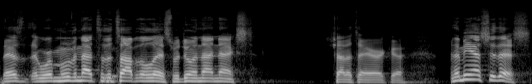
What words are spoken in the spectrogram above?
There's. We're moving that to the top of the list. We're doing that next. Shout out to Erica. Let me ask you this:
